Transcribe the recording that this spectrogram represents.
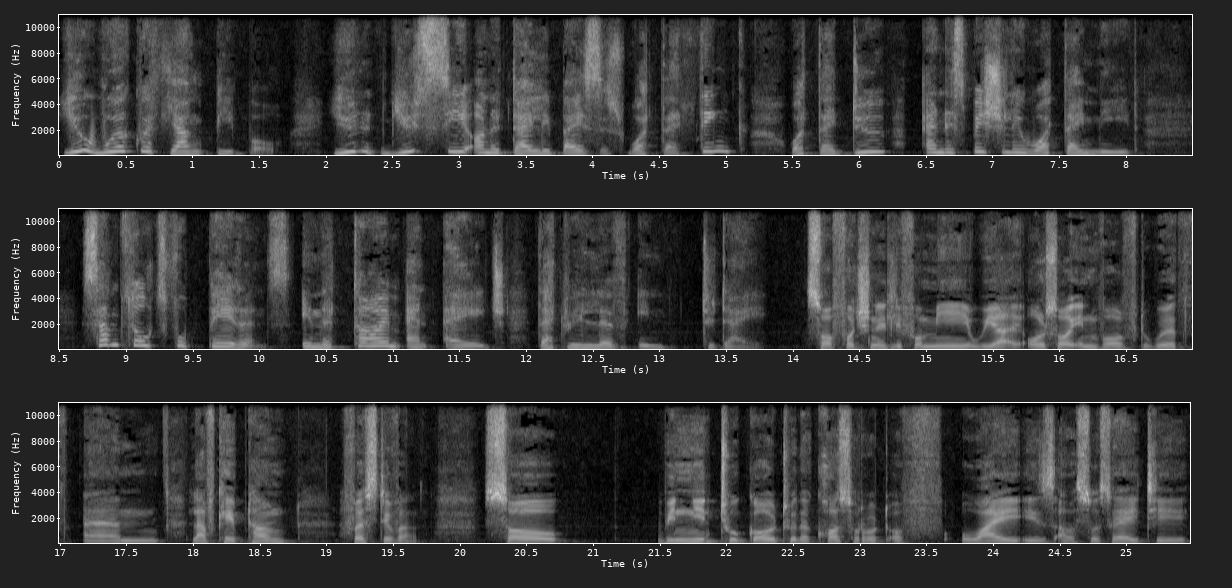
You work with young people. You, you see on a daily basis what they think, what they do, and especially what they need. Some thoughts for parents in the time and age that we live in today. So fortunately for me, we are also involved with um, Love Cape Town Festival. So we need to go to the cause root of why is our society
